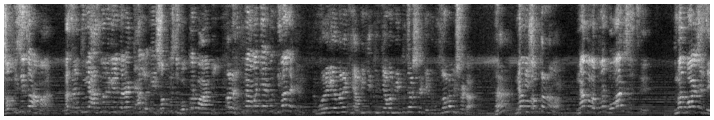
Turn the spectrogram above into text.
সবকিছুই তো আমার। তাছাড়া তুমি আজ মরে গেলে তারা কাল এই সবকিছু ভোগ করব আমি। আরে তুমি আমাকে এখন দিবা না কেন? মরে গেলে মানে কি? আমি কি তুই কি আমার মৃত্যু চাস নাকি? বুঝলাম না বিষয়টা? হ্যাঁ? না, সন্তান আমার? না বাবা তোমার বয়স হচ্ছে। তোমার বয়স আছে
